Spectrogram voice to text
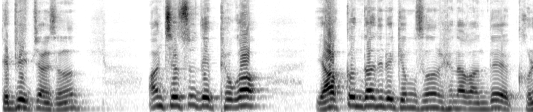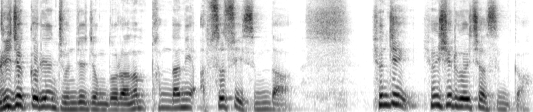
대표 입장에서는 안철수 대표가 야권 단일의 경선을 해나가는데 걸리적거리는 존재 정도라는 판단이 앞설 수 있습니다. 현재 현실이 그렇지 않습니까?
